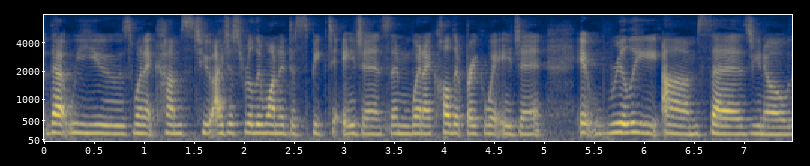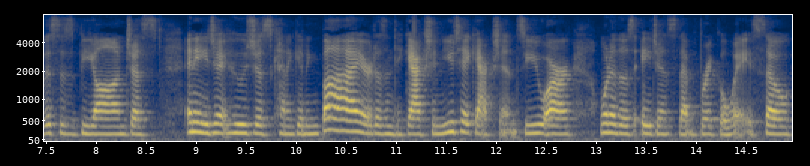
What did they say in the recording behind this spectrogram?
that we use when it comes to, I just really wanted to speak to agents. And when I called it Breakaway Agent, it really um, says, you know, this is beyond just an agent who's just kind of getting by or doesn't take action, you take action. So you are one of those agents that break away. So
